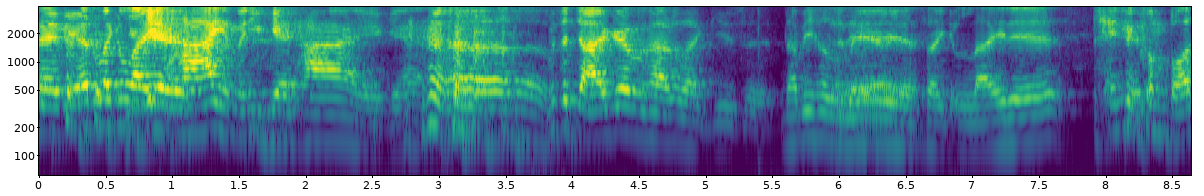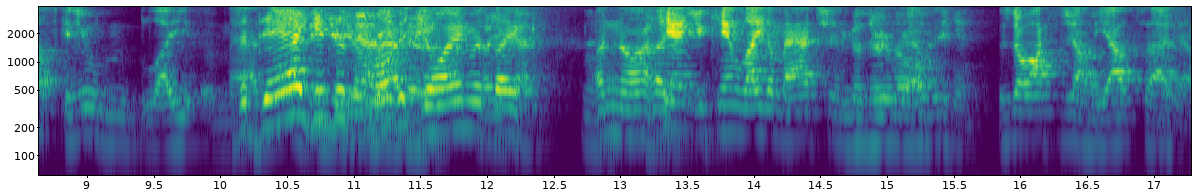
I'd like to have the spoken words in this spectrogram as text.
there. maybe, and like a you lighter get high and then you get high again. with a diagram of how to like use it. That'd be hilarious. Like light it. Can you combust? Can you light? a The day I I get to smoke a joint No, with you like can't. Yeah. Oh, no, You like, can't you can't light a match and Because there's no gravity. oxygen. There's no oxygen on the outside. Yeah.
